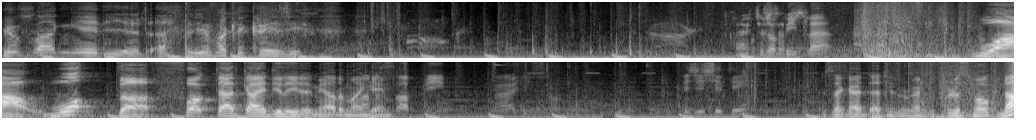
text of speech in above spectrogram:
you fucking idiot. You're fucking crazy. Don't be flat. Wow, what the fuck? That guy deleted me out of my game. Slap B. Ah. Is he CT? Is that guy dead who ran through the smoke? No!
